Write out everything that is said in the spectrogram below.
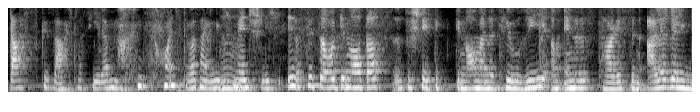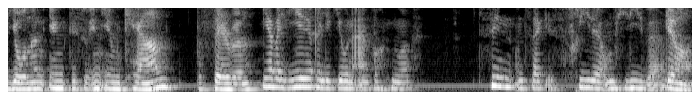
das gesagt, was jeder machen sollte, was eigentlich menschlich ist. Das ist aber genau das, bestätigt genau meine Theorie. Am Ende des Tages sind alle Religionen irgendwie so in ihrem Kern dasselbe. ja, weil jede Religion einfach nur Sinn und Zweck ist Friede und Liebe. Genau.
